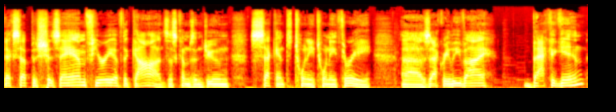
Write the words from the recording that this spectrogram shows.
Next up is Shazam: Fury of the Gods. This comes in June second, twenty twenty three. Uh, Zachary Levi back again,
